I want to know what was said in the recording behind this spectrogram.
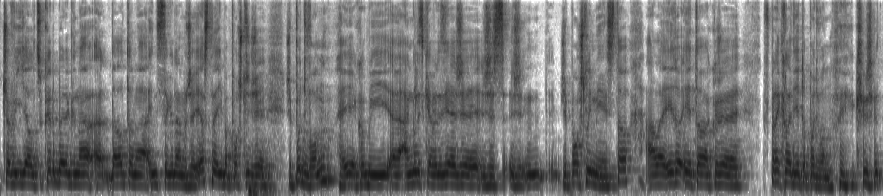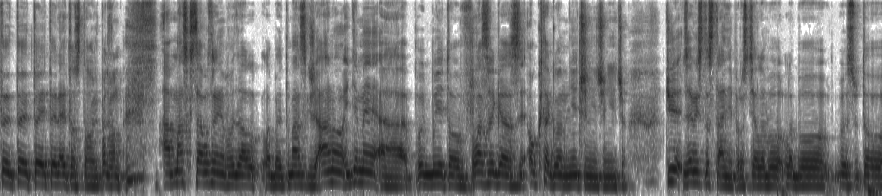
čo videl Zuckerberg, na, dal to na Instagram, že jasné, iba pošli, že, že poď von, hej, akoby e, anglická verzia, že, že, že, že pošli miesto, ale je to, je to akože v preklade je to poď von. Akože to, to, to je ten etos toho, že poď von. A Musk samozrejme povedal, lebo je to Musk, že áno, ideme a bude to v Las Vegas, Octagon, niečo, niečo, niečo. Čiže zemi to stane proste, lebo, lebo sú to uh,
